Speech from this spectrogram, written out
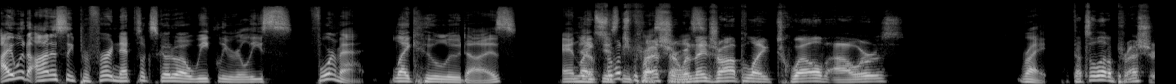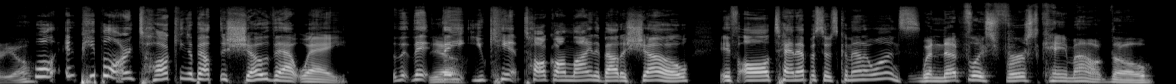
I would honestly prefer Netflix go to a weekly release format like Hulu does, and yeah, like so Disney much pressure when they drop like twelve hours. right. That's a lot of pressure, yo. Well, and people aren't talking about the show that way. Th- They, Yeah. they, you can't talk online about a show if all ten episodes come out at once. When Netflix first came out, though,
